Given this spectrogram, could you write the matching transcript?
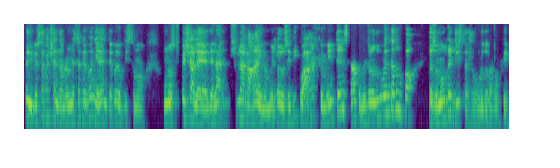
io di questa faccenda non ne sapevo niente, poi ho visto uno, uno speciale della- sulla Rai, non mi ricordo se di Quark, mi è interessato, mi sono documentato un po', io sono un regista, ci ho voluto fare un film.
